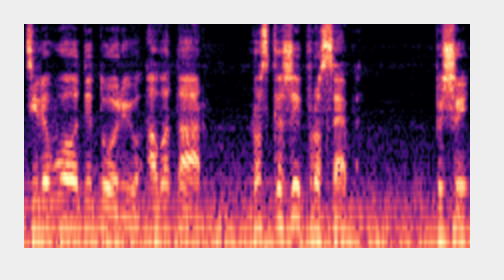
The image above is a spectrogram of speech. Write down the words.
цільову аудиторію, аватар. Розкажи про себе. Пиши.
